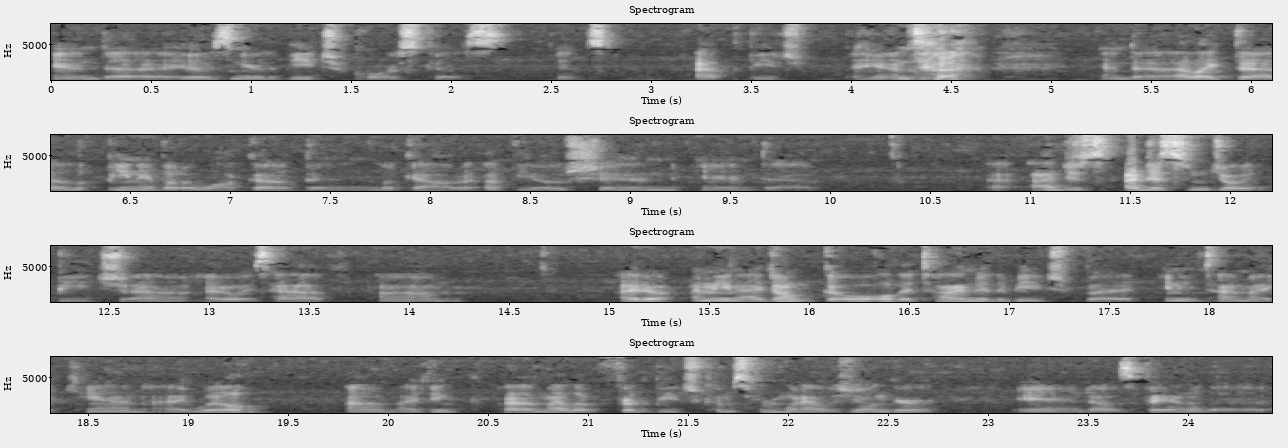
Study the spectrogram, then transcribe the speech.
and it was near the beach, of course, because it's at the beach. And and I liked being able to walk up and look out at the ocean. And I- just I just enjoy the beach. Uh, I always have. Um, I don't. I mean, I don't go all the time to the beach, but anytime I can, I will. Um, I think uh, my love for the beach comes from when I was younger, and I was a fan of the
